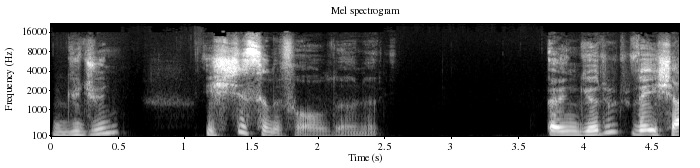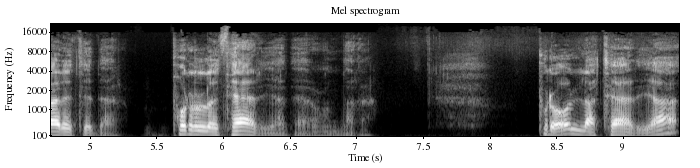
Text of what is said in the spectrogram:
gücün işçi sınıfı olduğunu öngörür ve işaret eder. Proletarya der onlara. Proletarya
